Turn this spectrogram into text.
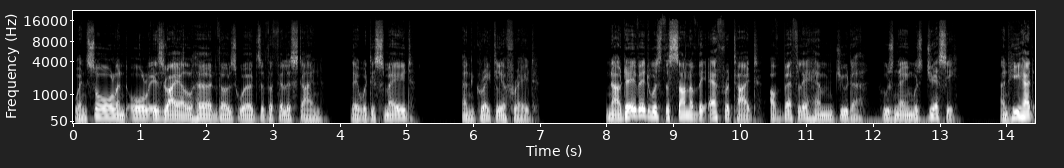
When Saul and all Israel heard those words of the Philistine, they were dismayed and greatly afraid. Now David was the son of the Ephratite of Bethlehem, Judah, whose name was Jesse, and he had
